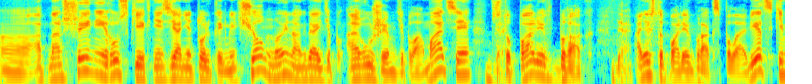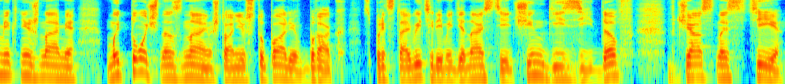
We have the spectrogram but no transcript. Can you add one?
отношений русские князья не только мечом, но иногда и дип- оружием дипломатии да. вступали в брак. Да. Они вступали в брак с половецкими книжнами. Мы точно знаем, что они вступали в брак с представителями династии Чингизидов. В частности,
